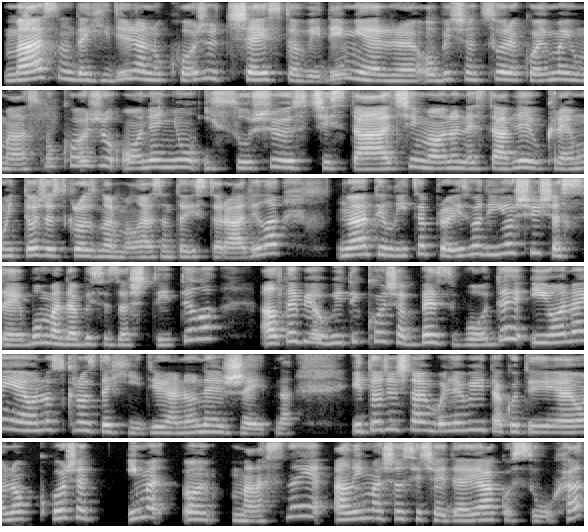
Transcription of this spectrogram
masnu dehidriranu kožu često vidim jer e, obično cure koje imaju masnu kožu, one nju isušuju s čistačima, ono ne stavljaju kremu i to je skroz normalno, ja sam to isto radila. No, ti lica proizvodi još više sebuma da bi se zaštitilo, ali tebi je u biti koža bez vode i ona je ono skroz dehidrirana, ona je žedna. I to ćeš najbolje vidjeti ako ti je ono koža ima, masna je, ali imaš osjećaj da je jako suha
